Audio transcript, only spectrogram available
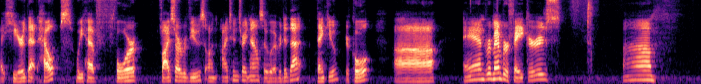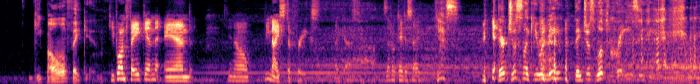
I hear that helps. We have four five star reviews on iTunes right now. So whoever did that, thank you. You're cool. Uh, and remember, fakers. Um, Keep on faking. keep on faking and, you know, be nice to freaks, I guess. Is that okay to say? Yes. They're just like you and me. they just look crazy.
